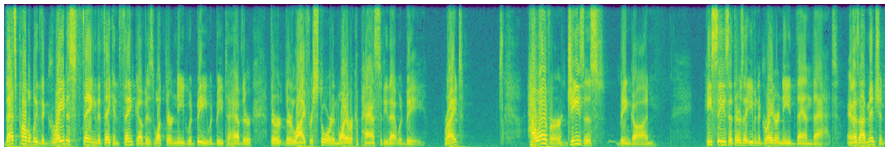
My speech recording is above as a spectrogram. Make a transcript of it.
that's probably the greatest thing that they can think of is what their need would be, would be to have their, their, their life restored in whatever capacity that would be, right? However, Jesus, being God, he sees that there's a, even a greater need than that. And as I mentioned,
